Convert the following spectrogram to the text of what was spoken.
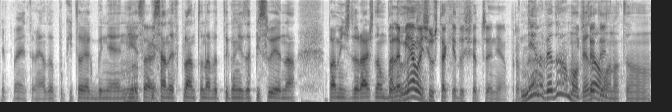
nie pamiętam, ja dopóki to jakby nie, nie No jest tak. wpisane w plan, to nawet tego nie zapisuję na pamięć doraźną, bo Ale miałeś takie... już takie doświadczenia, prawda? Nie, no wiadomo, I wiadomo, no to...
